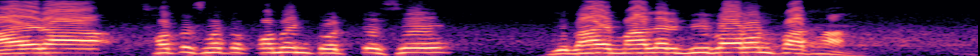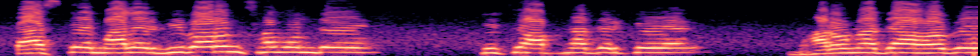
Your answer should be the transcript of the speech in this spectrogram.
ভাইয়েরা শত শত কমেন্ট করতেছে যে, ভাই, মালের বিবরণ পাঠান। আজকে মালের বিবরণ সম্বন্ধে কিছু আপনাদেরকে ধারণা দেওয়া হবে।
